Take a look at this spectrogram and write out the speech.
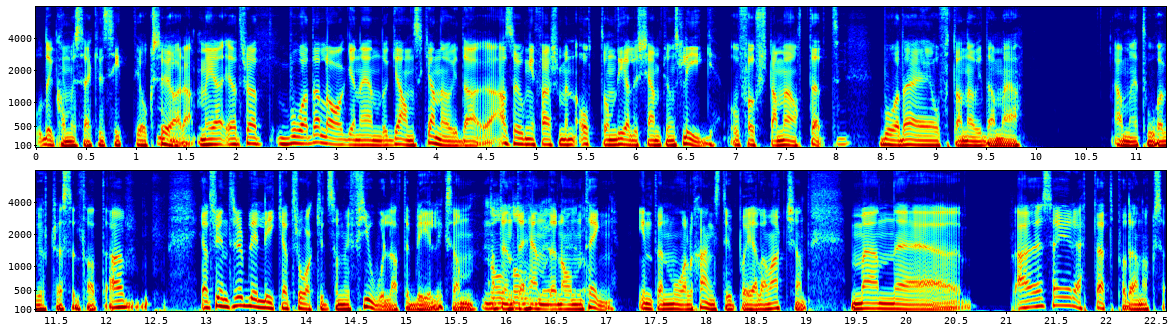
Och Det kommer säkert City också göra. Men jag, jag tror att båda lagen är ändå ganska nöjda. Alltså ungefär som en åttondel i Champions League och första mötet. Båda är ofta nöjda med, ja, med ett oavgjort resultat. Ja, jag tror inte det blir lika tråkigt som i fjol, att det, blir liksom, att det 0-0 inte blev händer någonting. Inte en målchans typ på hela matchen. Men eh, ja, jag säger 1-1 på den också.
